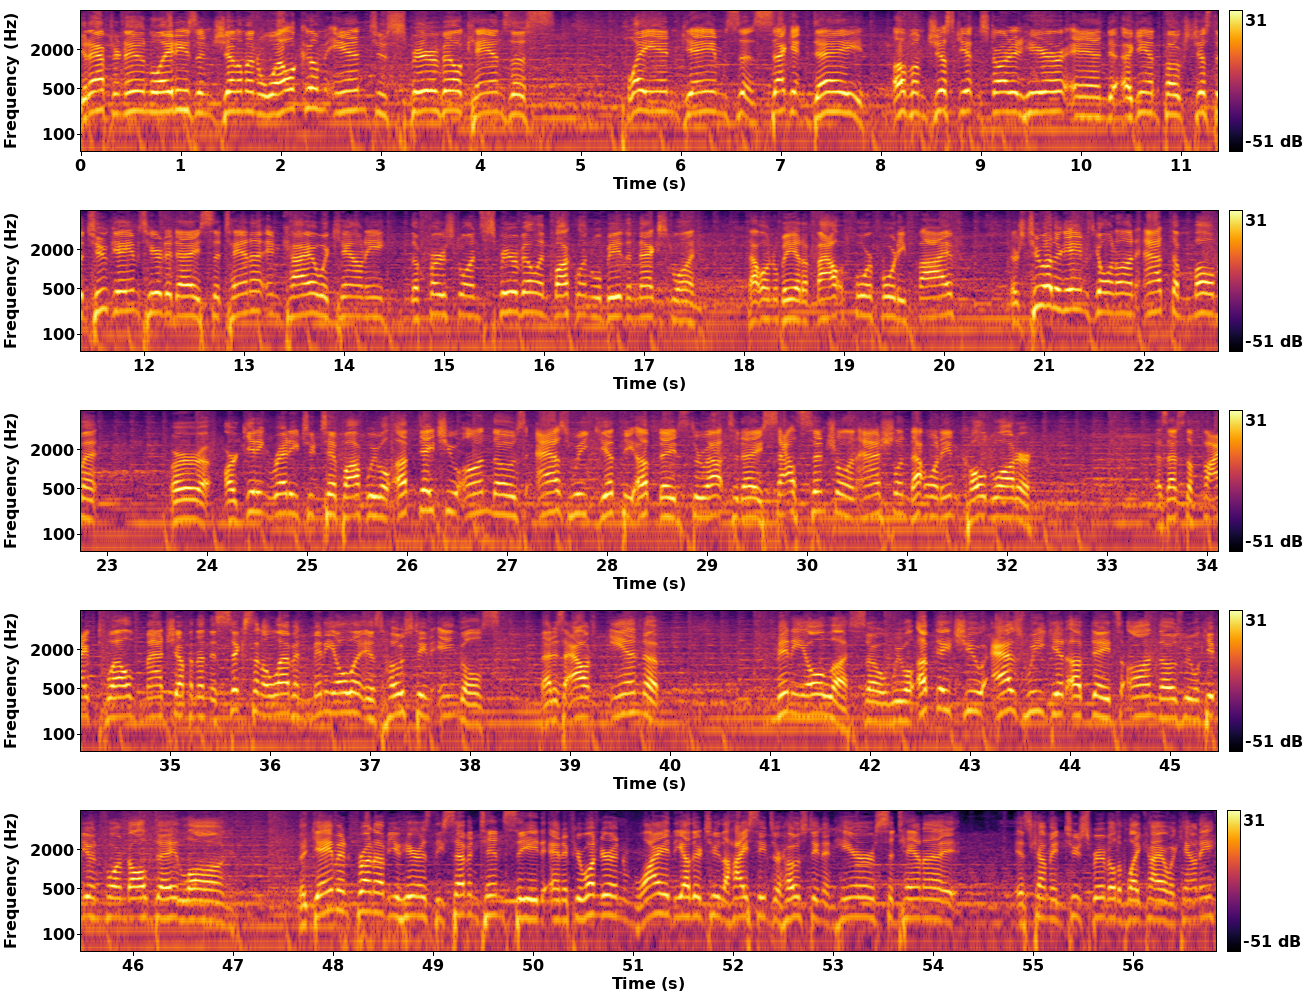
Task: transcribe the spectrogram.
Good afternoon, ladies and gentlemen. Welcome into Spearville, Kansas. Play in games, uh, second day of them just getting started here. And again, folks, just the two games here today Satanta and Kiowa County. The first one, Spearville and Bucklin will be the next one. That one will be at about 445. There's two other games going on at the moment or are getting ready to tip off. We will update you on those as we get the updates throughout today. South Central and Ashland, that one in Coldwater, as that's the 5-12 matchup, and then the 6 and 11 Minneola is hosting Ingalls. That is out in uh, Minneola. So we will update you as we get updates on those. We will keep you informed all day long. The game in front of you here is the 7-10 seed, and if you're wondering why the other two, the high seeds, are hosting, and here Satanta is coming to Spearville to play Kiowa County,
